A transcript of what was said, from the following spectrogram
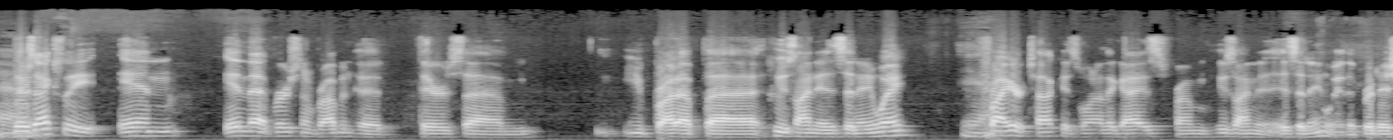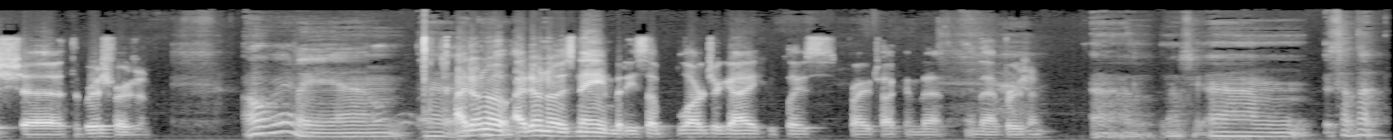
There's um, actually in in that version of Robin Hood, there's um you brought up uh, whose line is it anyway? yeah. Friar Tuck is one of the guys from Whose Line Is It Anyway? The British, uh, the British version. Oh really? Um, uh, I don't know. I don't know his name, but he's a larger guy who plays Friar Tuck in that in that version. uh, um, is that that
